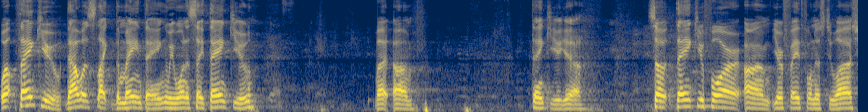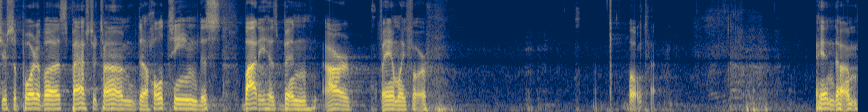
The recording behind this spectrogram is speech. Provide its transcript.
Well. Thank you. That was like the main thing. We want to say thank you. But um, thank you. Yeah. So thank you for um, your faithfulness to us, your support of us, Pastor Tom, the whole team. This body has been our family for a long time. And um,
